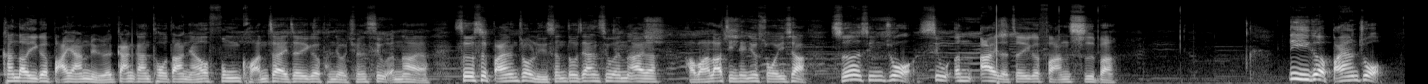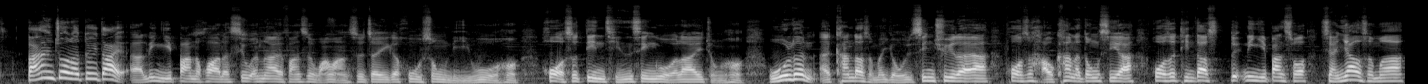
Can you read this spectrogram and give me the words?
看到一个白羊女的刚刚脱单，然后疯狂在这一个朋友圈秀恩爱啊，是不是白羊座女生都这样秀恩爱呢？好吧，那今天就说一下十二星座秀恩爱的这一个方式吧。第一个，白羊座。”白羊座的对待啊，另一半的话呢，秀恩爱的方式往往是这一个互送礼物哈，或者是定情信物那一种哈。无论呃看到什么有兴趣的呀，或者是好看的东西啊，或者是听到对另一半说想要什么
